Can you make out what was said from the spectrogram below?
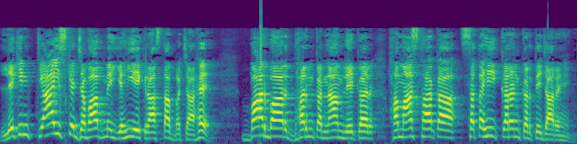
लेकिन क्या इसके जवाब में यही एक रास्ता बचा है? बार बार धर्म का नाम लेकर हम आस्था का सतहीकरण करते जा रहे हैं।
